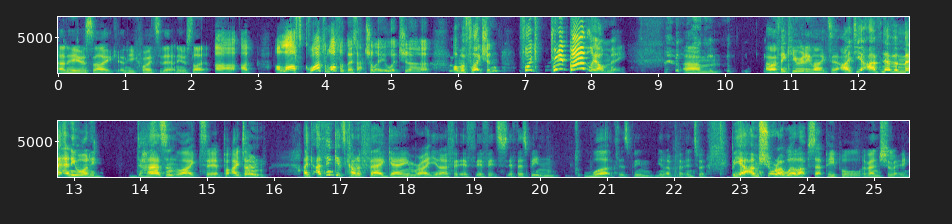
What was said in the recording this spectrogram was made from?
And he was like, and he quoted it, and he was like, uh, I I laughed quite a lot at this actually, which uh, on reflection reflects pretty badly on me. Um, and I think he really liked it. I yeah, I've never met anyone who hasn't liked it, but I don't. I, I think it's kind of fair game, right? You know, if if if it's if there's been work that's been you know put into it. But yeah, I'm sure I will upset people eventually.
